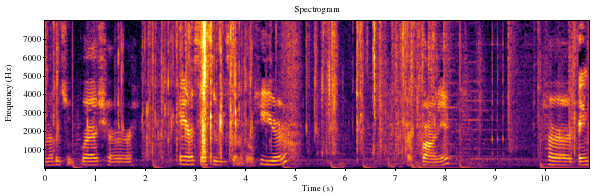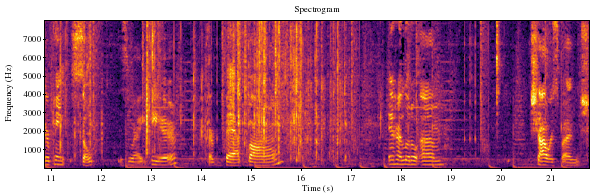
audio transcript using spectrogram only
Another toothbrush. Her hair accessories gonna go here. Her bonnet. Her finger paint soap is right here. Her bath bomb. And her little um shower sponge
